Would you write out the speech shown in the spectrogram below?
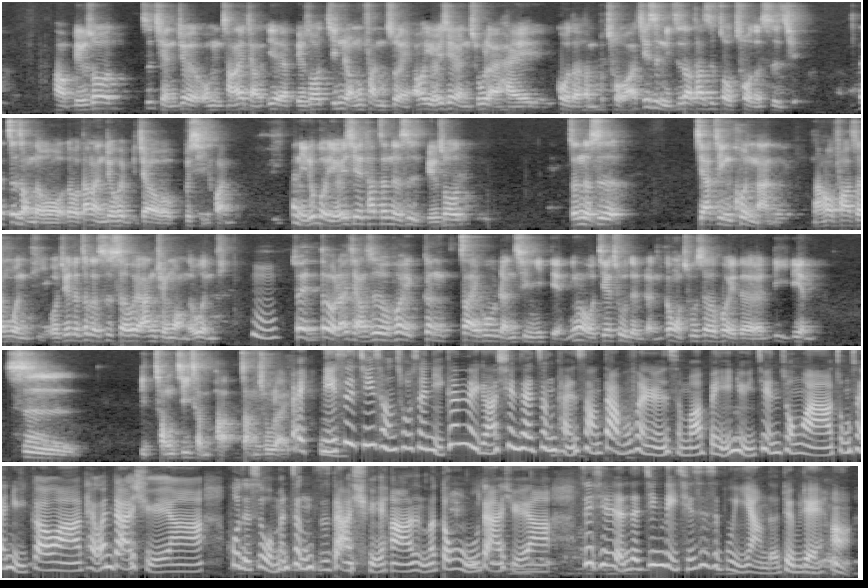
哦，比如说之前就我们常在讲，比如说金融犯罪，哦，有一些人出来还过得很不错啊，其实你知道他是做错的事情，那这种的我我当然就会比较不喜欢。那你如果有一些他真的是，比如说，真的是家境困难，然后发生问题，我觉得这个是社会安全网的问题。嗯，所以对我来讲是会更在乎人性一点，因为我接触的人跟我出社会的历练是。从基层爬长出来的。哎，你是基层出身，你跟那个现在政坛上大部分人，什么北女、建中啊、中山女高啊、台湾大学啊，或者是我们政治大学啊、什么东吴大学啊，这些人的经历其实是不一样的，对不对？哈。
